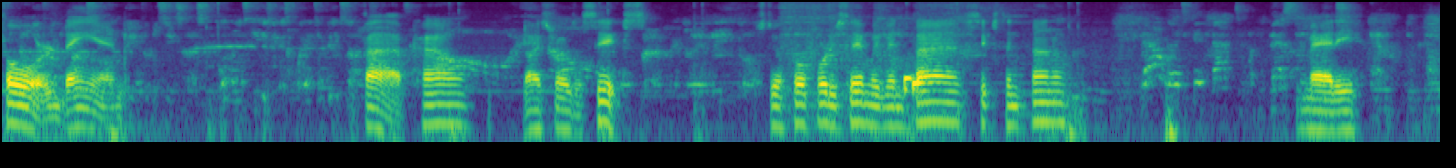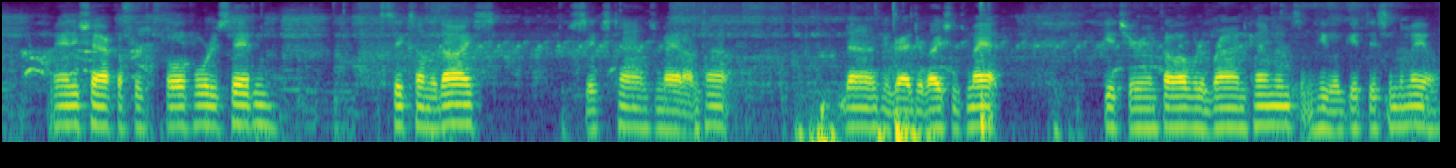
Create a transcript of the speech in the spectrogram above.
Four, Dan. Five, Kyle. Dice rolls a six. Still 447. We've been five. Sixth and final. Maddie. Maddie Shackelford, 447. Six on the dice. Six times Matt on top. Done. Congratulations, Matt. Get your info over to Bryan Cummins and he will get this in the mail.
